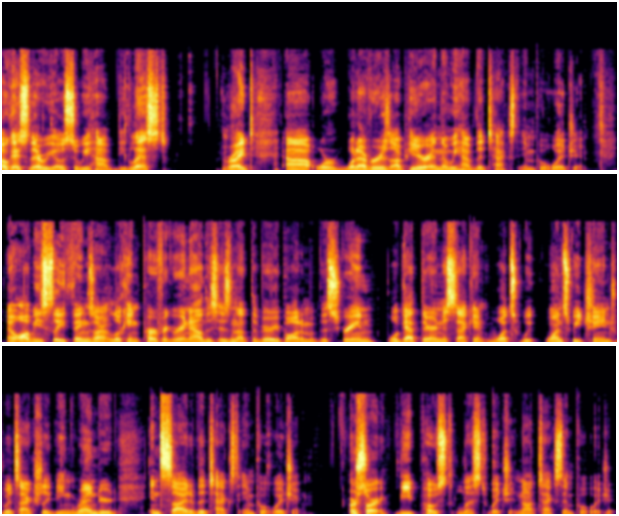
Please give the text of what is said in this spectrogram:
Okay, so there we go. So we have the list, right? Uh, or whatever is up here, and then we have the text input widget. Now, obviously, things aren't looking perfect right now. This isn't at the very bottom of the screen. We'll get there in a second once we, once we change what's actually being rendered inside of the text input widget or sorry, the post list widget, not text input widget.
